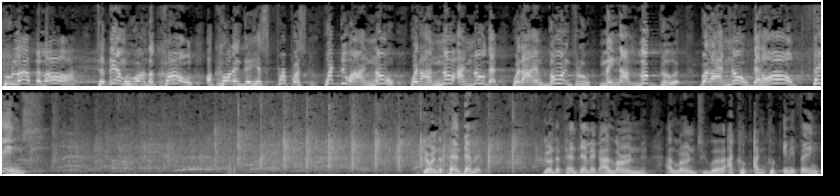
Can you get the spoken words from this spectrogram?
who love the Lord to them who are the called according to his purpose. What do I know? What I know, I know that what I am going through may not look good, but I know that all things during the pandemic, during the pandemic, I learned, I learned to, uh, I cook, I can cook anything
